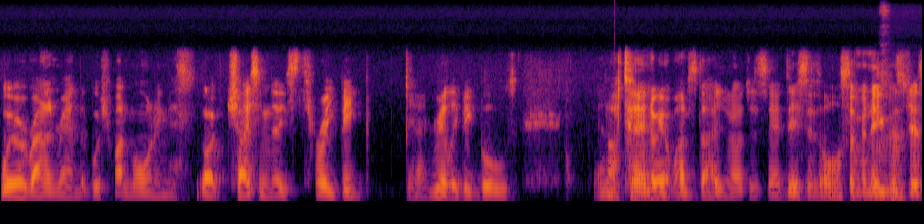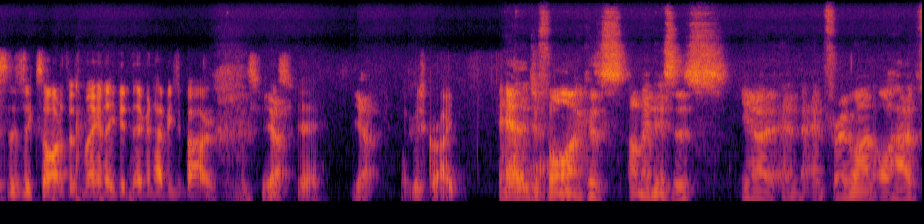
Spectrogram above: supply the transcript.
We were running around the bush one morning, like chasing these three big, you know, really big bulls. And I turned to him at one stage and I just said, "This is awesome," and he was just as excited as me, and he didn't even have his bow. It Yeah. just- yeah, Yeah. it was great. How did you find? Because I mean, this is you know, and and for everyone, I have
